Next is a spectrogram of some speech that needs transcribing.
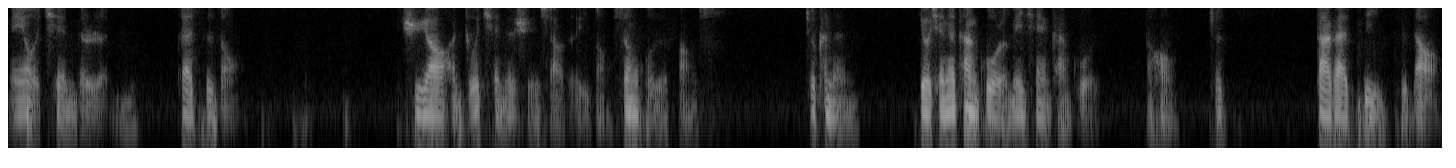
没有钱的人在这种。需要很多钱的学校的一种生活的方式，就可能有钱的看过了，没钱也看过了，然后就大概自己知道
